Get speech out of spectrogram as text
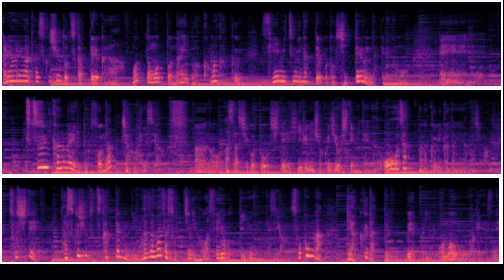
我々はタスクシュートを使ってるからもっともっと内部は細かく精密になってることを知ってるんだけれども、えー、普通に考えるとそうなっちゃうわけですよ。あの朝仕事をして昼に食事をしてみたいな大雑把な組み方になってしまう。そしてタスクシュート使ってるのにわざわざそっちに合わせようっていうんですよ。そこが逆だってやっぱり思うわけですね。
